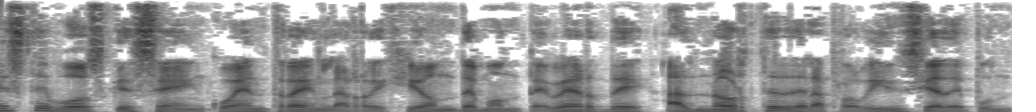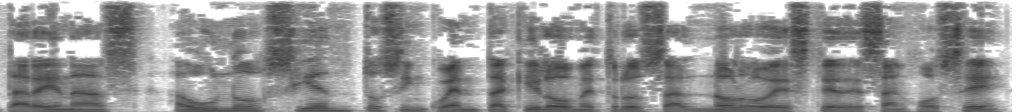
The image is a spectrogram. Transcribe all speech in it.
Este bosque se encuentra en la región de Monteverde, al norte de la provincia de Punta Arenas, a unos 150 kilómetros al noroeste de San José,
